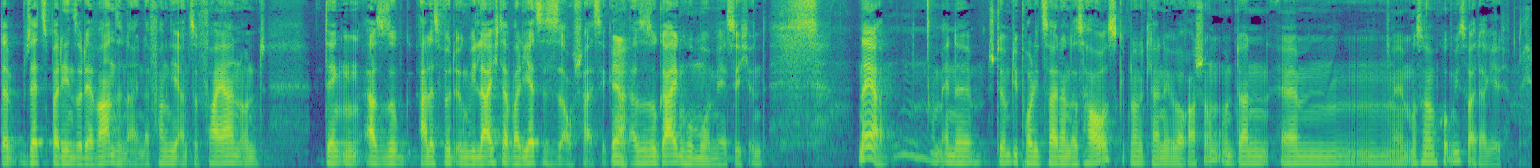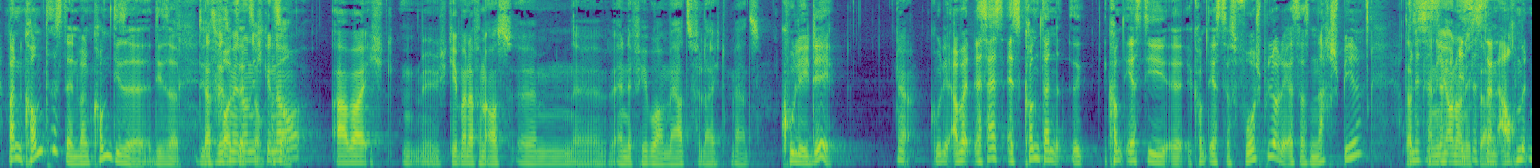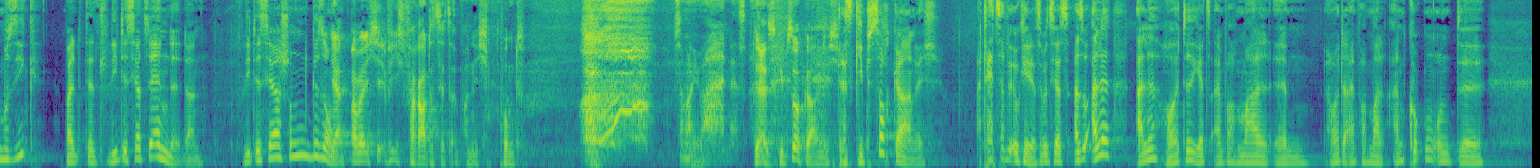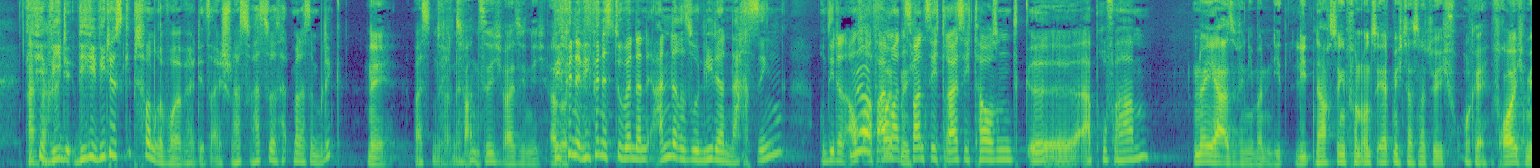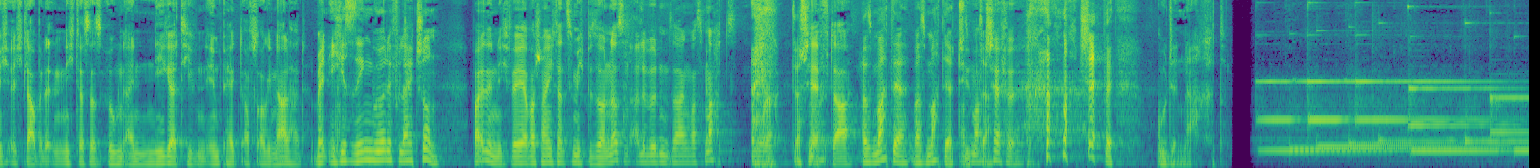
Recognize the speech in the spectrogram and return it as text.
da setzt bei denen so der Wahnsinn ein. Da fangen die an zu feiern und denken, also so, alles wird irgendwie leichter, weil jetzt ist es auch scheißegal. Ja. Also so Geigenhumormäßig und naja, am Ende stürmt die Polizei dann das Haus, gibt noch eine kleine Überraschung und dann ähm, muss man mal gucken, wie es weitergeht. Wann kommt es denn? Wann kommt diese, diese, diese Das wissen wir noch nicht genau, aber ich, ich gehe mal davon aus, ähm, äh, Ende Februar, März vielleicht, März. Coole Idee. Ja. Coole, aber das heißt, es kommt dann, äh, kommt erst die, äh, kommt erst das Vorspiel oder erst das Nachspiel? Das ist kann es ich dann, auch noch ist nicht es sagen. dann auch mit Musik? Weil das Lied ist ja zu Ende dann. Das Lied ist ja schon gesungen. Ja, aber ich, ich verrate es jetzt einfach nicht. Punkt. Sag mal, Johannes. Ja, das gibt's doch gar nicht. Das gibt's doch gar nicht. Ach, Jetzt okay, jetzt wird's jetzt, also alle, alle heute jetzt einfach mal, ähm, heute einfach mal angucken und äh, wie viele Video, wie viele Videos gibt's von Revolverheld jetzt eigentlich schon? Hast du, hast du, hat man das im Blick? Nee. Weißt du nicht, ne? 20, weiß ich nicht. Wie, Also, finde, wie findest du, wenn dann andere so Lieder nachsingen und die dann auch Ja, auf einmal mich. 20, 30.000 äh, Abrufe haben? Naja, also wenn jemand ein Lied- nachsingt von uns, ehrt mich das natürlich. Okay. Freue ich mich. Ich glaube nicht, dass das irgendeinen negativen Impact aufs Original hat. Wenn ich es singen würde, vielleicht schon. Weiß ich nicht. Wäre ja wahrscheinlich dann ziemlich besonders und alle würden sagen, was macht der Chef da? Was macht der, was macht der Was Typ macht da? Chefe? Chef. Gute Nacht.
